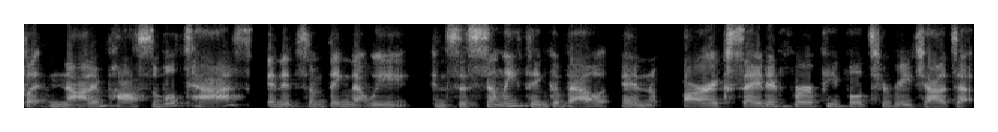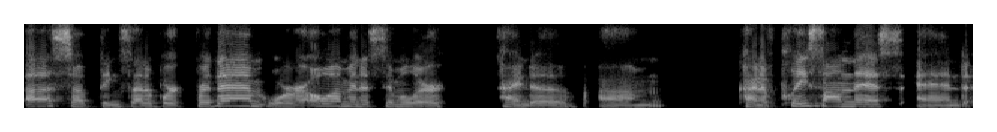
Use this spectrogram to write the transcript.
but not impossible task. And it's something that we consistently think about and are excited for people to reach out to us of things that have worked for them or, oh, I'm in a similar kind of um, kind of place on this and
